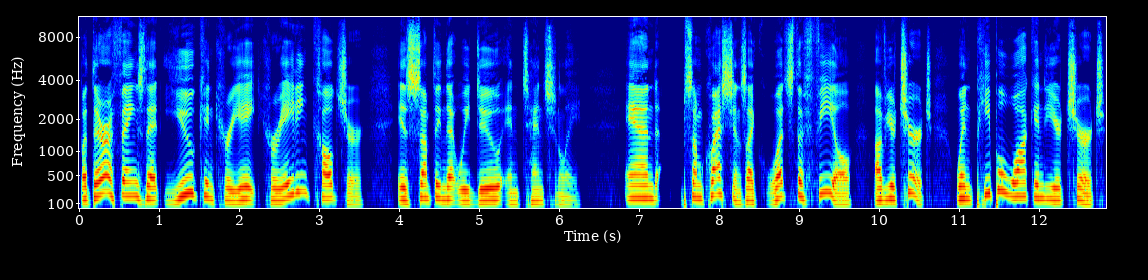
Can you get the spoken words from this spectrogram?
but there are things that you can create. Creating culture is something that we do intentionally. And some questions like what's the feel of your church? When people walk into your church,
